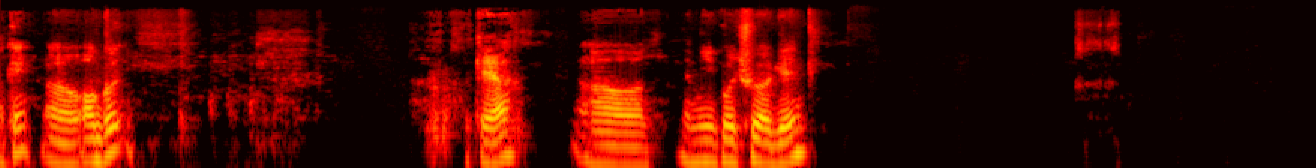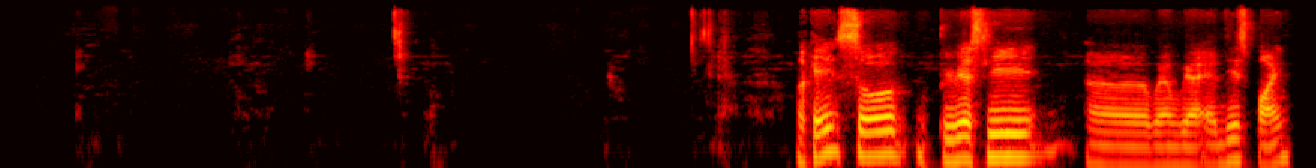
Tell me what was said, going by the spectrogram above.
Okay, uh, all good? Okay, uh, uh, let me go through again. Okay, so previously, uh, when we are at this point,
